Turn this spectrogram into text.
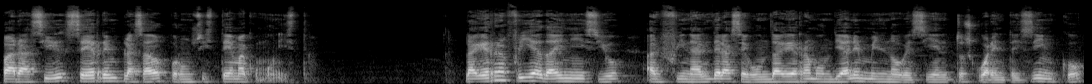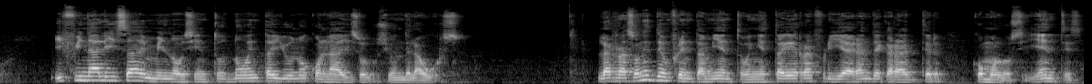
para así ser reemplazados por un sistema comunista. La Guerra Fría da inicio al final de la Segunda Guerra Mundial en 1945 y finaliza en 1991 con la disolución de la URSS. Las razones de enfrentamiento en esta Guerra Fría eran de carácter como los siguientes,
